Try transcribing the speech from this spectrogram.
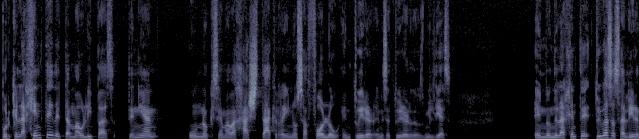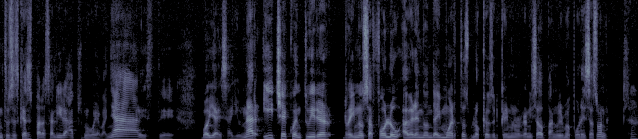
Porque la gente de Tamaulipas tenían uno que se llamaba hashtag Reynosa Follow en Twitter, en ese Twitter de 2010, en donde la gente, tú ibas a salir, entonces, ¿qué haces para salir? Ah, pues me voy a bañar, este, voy a desayunar y checo en Twitter Reynosa Follow a ver en dónde hay muertos, bloqueos del crimen organizado para no irme por esa zona. Claro.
